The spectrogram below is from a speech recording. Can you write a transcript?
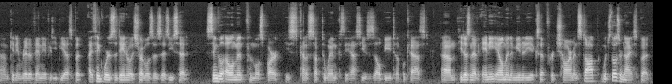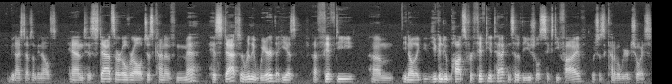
um, getting rid of any of your DPS. But I think where Zidane really struggles is, as you said, single element for the most part. He's kind of stuck to win because he has to use his LB to double cast. Um, he doesn't have any ailment immunity except for charm and stop, which those are nice, but it'd be nice to have something else. And his stats are overall just kind of meh. His stats are really weird that he has a 50 um, you know like you can do pots for 50 attack instead of the usual 65 which is kind of a weird choice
